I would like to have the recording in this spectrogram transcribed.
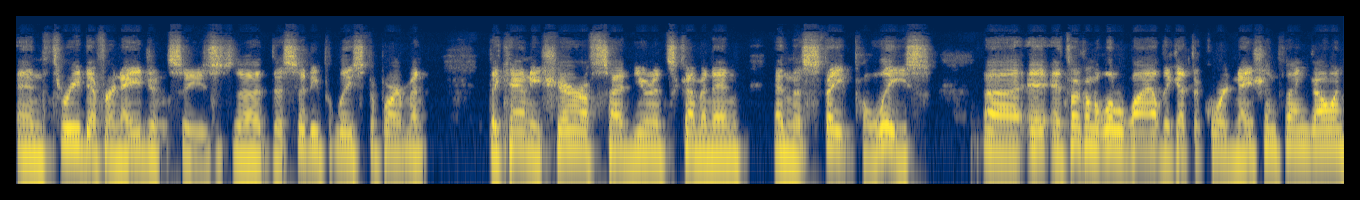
and three different agencies. Uh, the city police department, the county sheriffs had units coming in, and the state police. Uh, it, it took them a little while to get the coordination thing going,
